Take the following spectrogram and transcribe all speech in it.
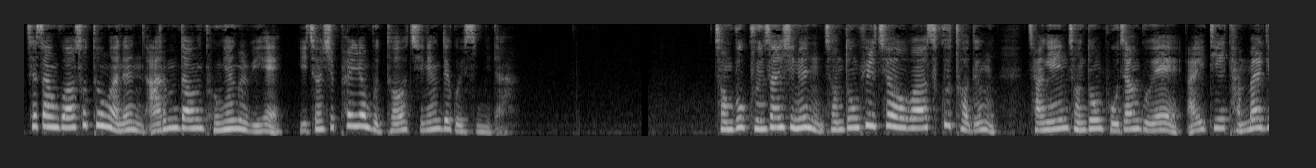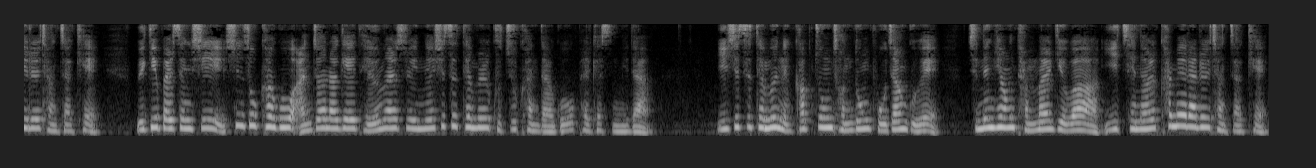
세상과 소통하는 아름다운 동행을 위해 2018년부터 진행되고 있습니다. 전북 군산시는 전동 휠체어와 스쿠터 등 장애인 전동 보장구에 IT 단말기를 장착해 위기 발생 시 신속하고 안전하게 대응할 수 있는 시스템을 구축한다고 밝혔습니다. 이 시스템은 각종 전동 보장구에 지능형 단말기와 2채널 카메라를 장착해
